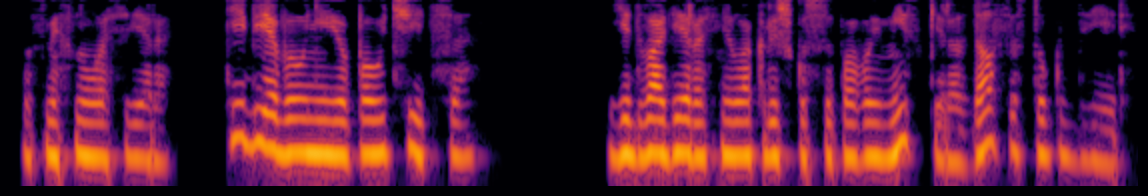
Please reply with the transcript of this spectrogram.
— усмехнулась Вера. «Тебе бы у нее поучиться». Едва Вера сняла крышку с суповой миски, раздался стук в дверь.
